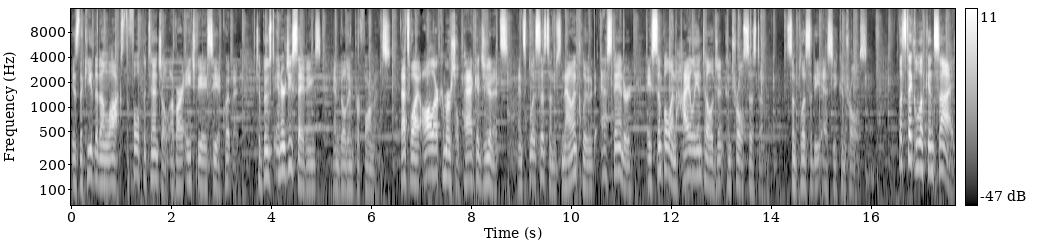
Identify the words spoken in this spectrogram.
is the key that unlocks the full potential of our HVAC equipment to boost energy savings and building performance. That's why all our commercial package units and split systems now include, as standard, a simple and highly intelligent control system, Simplicity SE Controls. Let's take a look inside.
